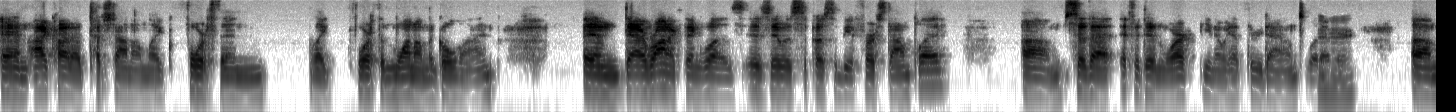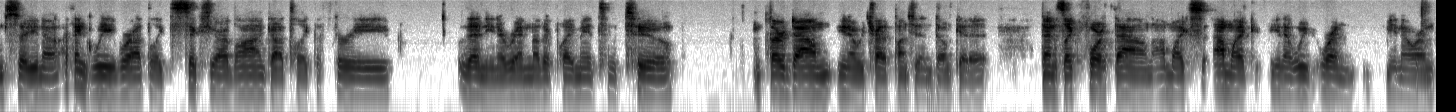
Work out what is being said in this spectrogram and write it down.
And I caught a touchdown on like fourth and like fourth and one on the goal line. And the ironic thing was, is it was supposed to be a first down play, um, so that if it didn't work, you know, we had three downs, whatever. Um, so you know, I think we were at the, like the six yard line, got to like the three, then you know ran another play, made to the two. And third down, you know, we try to punch it and don't get it. Then it's like fourth down. I'm like, I'm like, you know, we we're in, you know, we're in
